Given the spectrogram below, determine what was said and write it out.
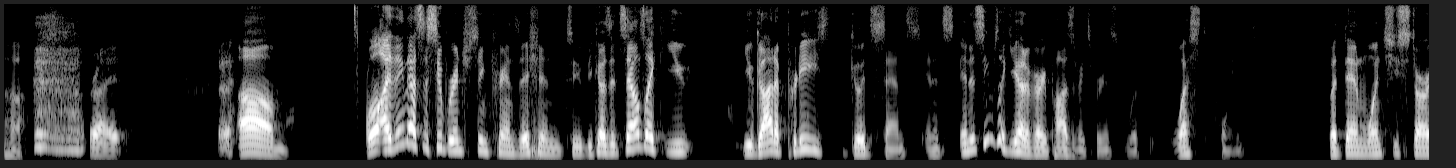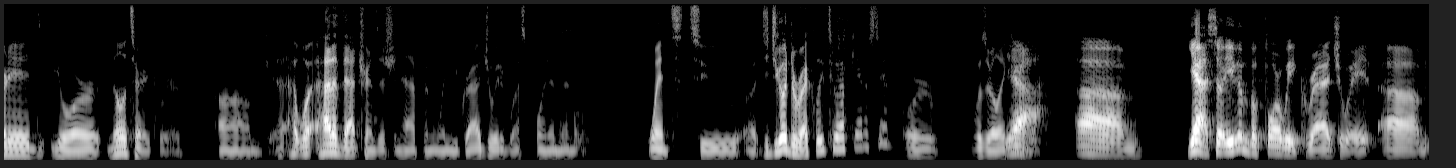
Uh-huh. right. um well i think that's a super interesting transition to because it sounds like you you got a pretty good sense and it's and it seems like you had a very positive experience with west point but then once you started your military career um how, how did that transition happen when you graduated west point and then went to uh, did you go directly to afghanistan or was there like a- yeah. Um, yeah. So even before we graduate, um,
